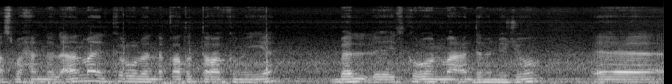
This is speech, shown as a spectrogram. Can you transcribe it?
أصبح أن الآن ما يذكرون النقاط التراكمية بل يذكرون ما عنده من نجوم. آه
